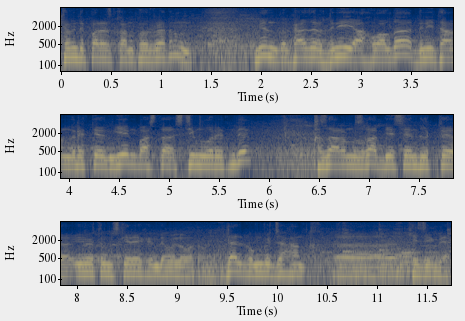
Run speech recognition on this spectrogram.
төмендеп бара жатқанын көріп жатырмын. Мен қазір діни ахуалда діни таным реттеудің ең басты стимул ретінде қыздарымызға белсенділікті үйретуіміз керек екен деп ойлап отырмын. Дәл бүгінгі жаһандық кезеңде.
